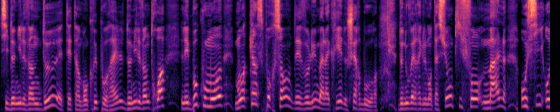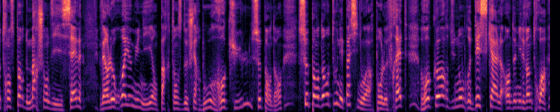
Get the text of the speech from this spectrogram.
Si 2022 était un bon cru pour elle, 2023 l'est beaucoup moins, moins 15% des volumes à la criée de Cherbourg. De nouvelles réglementations qui font mal aussi au transport de marchandises. Celle vers le Royaume-Uni en partance de Cherbourg recule cependant. Cependant, tout n'est pas si noir pour le fret. Record du nombre d'escales en 2023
